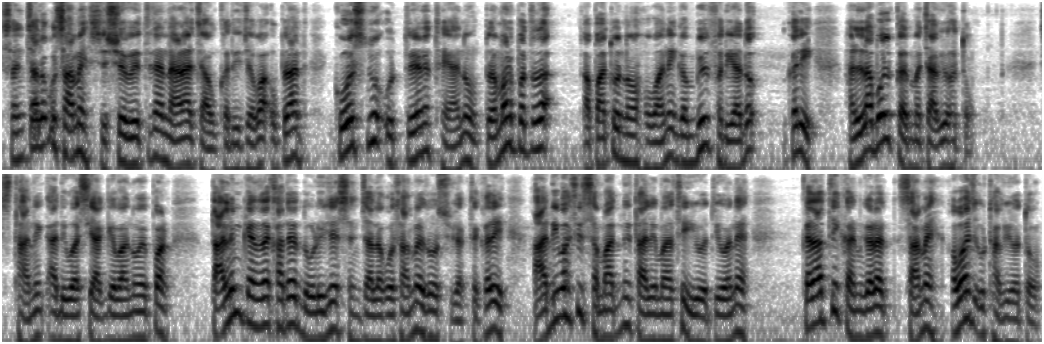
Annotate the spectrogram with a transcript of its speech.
સંચાલકો સામે શિષ્યવૃત્તિના નાણાં ચાઉ કરી જવા ઉપરાંત કોર્સનું ઉત્તીર્ણ થયાનું પ્રમાણપત્ર અપાતું ન હોવાની ગંભીર ફરિયાદો કરી હલ્લાબોલ મચાવ્યો હતો. સ્થાનિક આદિવાસી આગેવાનોએ પણ તાલીમ કેન્દ્ર ખાતે દોડી જઈ સંચાલકો સામે રોષ વ્યક્ત કરી આદિવાસી સમાજની તાલીમાર્થી યુવતીઓને કરાતી કનગડત સામે અવાજ ઉઠાવ્યો હતો.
